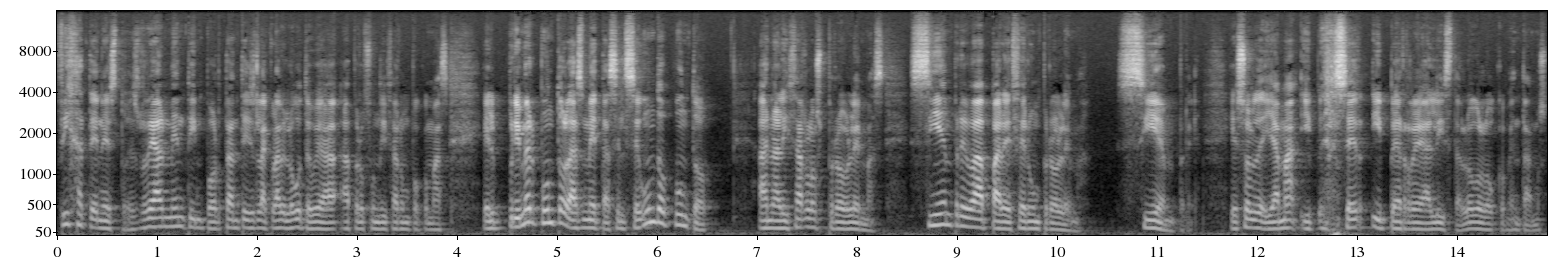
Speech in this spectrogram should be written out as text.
fíjate en esto, es realmente importante y es la clave, luego te voy a, a profundizar un poco más. El primer punto, las metas. El segundo punto, analizar los problemas. Siempre va a aparecer un problema. Siempre. Eso le llama ser hiperrealista, luego lo comentamos.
